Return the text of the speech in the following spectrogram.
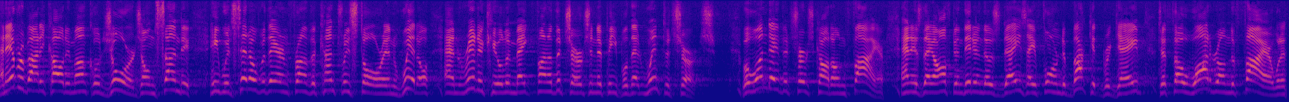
And everybody called him Uncle George. On Sunday, he would sit over there in front of the country store and whittle and ridicule and make fun of the church and the people that went to church. Well, one day the church caught on fire, and as they often did in those days, they formed a bucket brigade to throw water on the fire. Well, at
